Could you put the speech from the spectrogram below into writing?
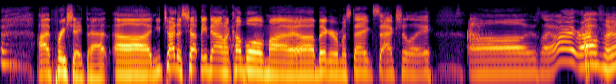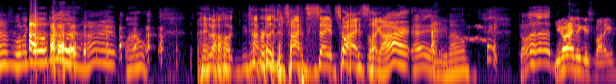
I appreciate that. Uh, and you tried to shut me down a couple of my uh, bigger mistakes, actually. Uh, it's like, all right, Ralph, you want to go do it. All right, well, you know, not really the time to say it twice. Like, all right, hey, you know, go ahead. You know what I think is funny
